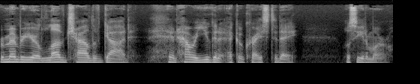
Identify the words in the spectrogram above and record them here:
Remember, you're a loved child of God. And how are you going to echo Christ today? We'll see you tomorrow.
